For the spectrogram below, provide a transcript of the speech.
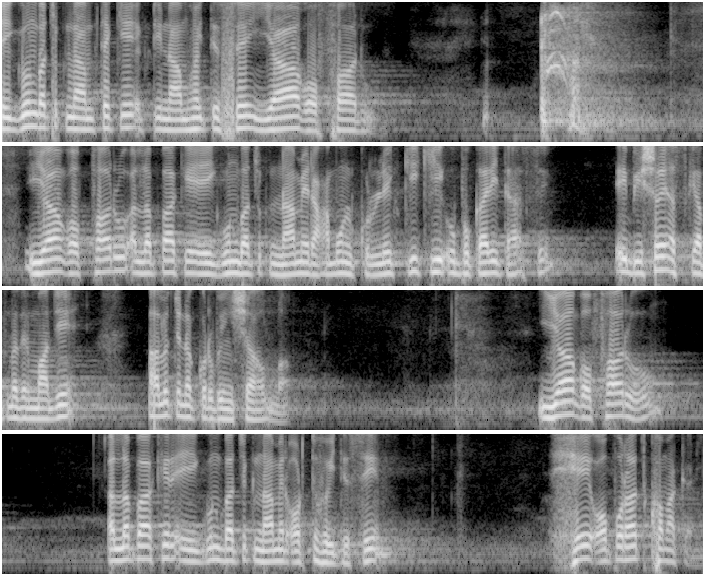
এই গুণবাচক নাম থেকে একটি নাম হইতেছে ইয়া গফারু। ইয়া গফারু আল্লাহ পাকে এই গুণবাচক নামের আমল করলে কি কি উপকারিতা আছে? এই বিষয়ে আজকে আপনাদের মাঝে আলোচনা করব ইনশাআল্লাহ। ইয়া গফারু আল্লাহ পাকের এই গুণবাচক নামের অর্থ হইতেছে, হে অপরাধ ক্ষমাকারী।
